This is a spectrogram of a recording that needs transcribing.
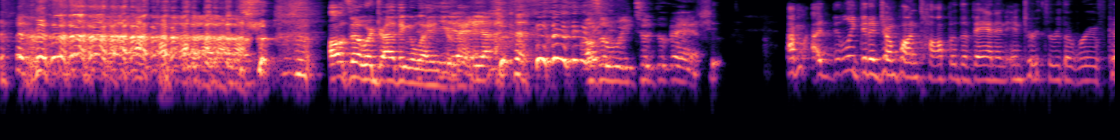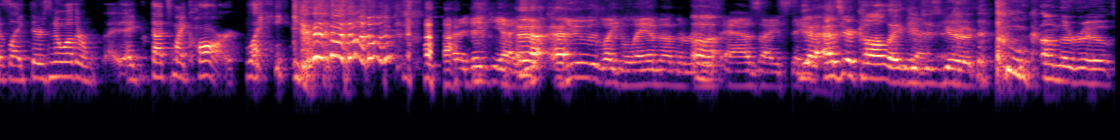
also, we're driving away in your Yeah, van. yeah. also, we took the van. I'm, i like gonna jump on top of the van and enter through the roof because like there's no other. I, that's my car. Like I think yeah, you, Uh, uh, you like land on the roof uh, as I say. yeah, that. as you're calling, you Yeah. just hear pook on the roof.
